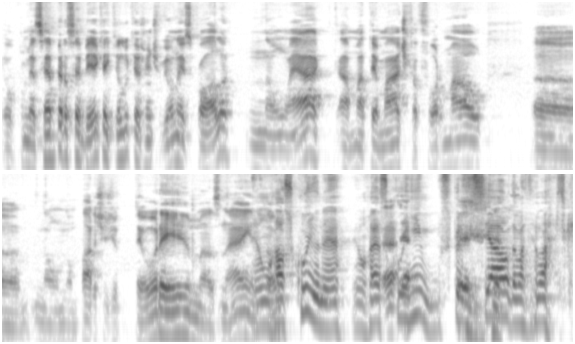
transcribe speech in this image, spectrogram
eu comecei a perceber que aquilo que a gente viu na escola não é a matemática formal, Uh, não, não parte de teoremas, né? Então, é um então rascunho, né? É um rascunho é, superficial é, da matemática.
